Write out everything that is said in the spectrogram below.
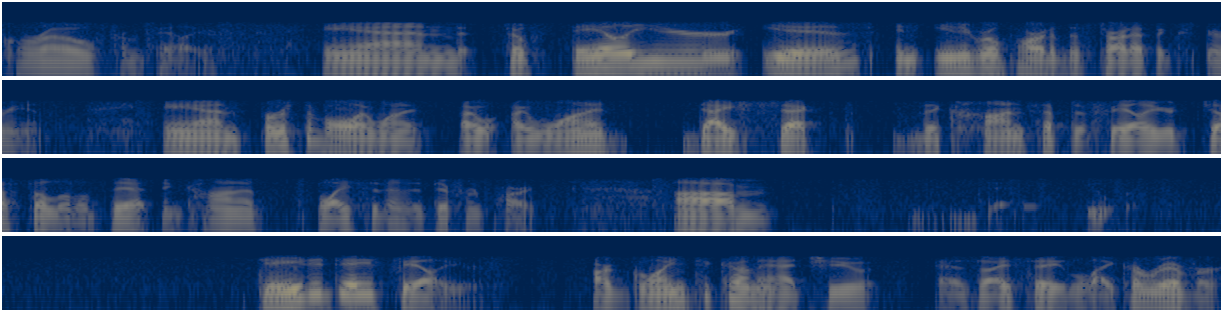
grow from failure. And so failure is an integral part of the startup experience. And first of all, I want to I, I want to dissect the concept of failure just a little bit and kind of splice it into different parts. Um, day-to-day failures are going to come at you as I say like a river.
